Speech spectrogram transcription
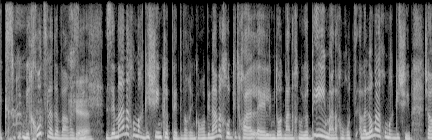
אקס- מחוץ לדבר הזה, כן. זה מה אנחנו מרגישים כלפי דברים. כלומר, בינה מלאכותית יכולה אה, למדוד מה אנחנו יודעים, מה אנחנו רוצים, אבל לא מה אנחנו מרגישים. עכשיו,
